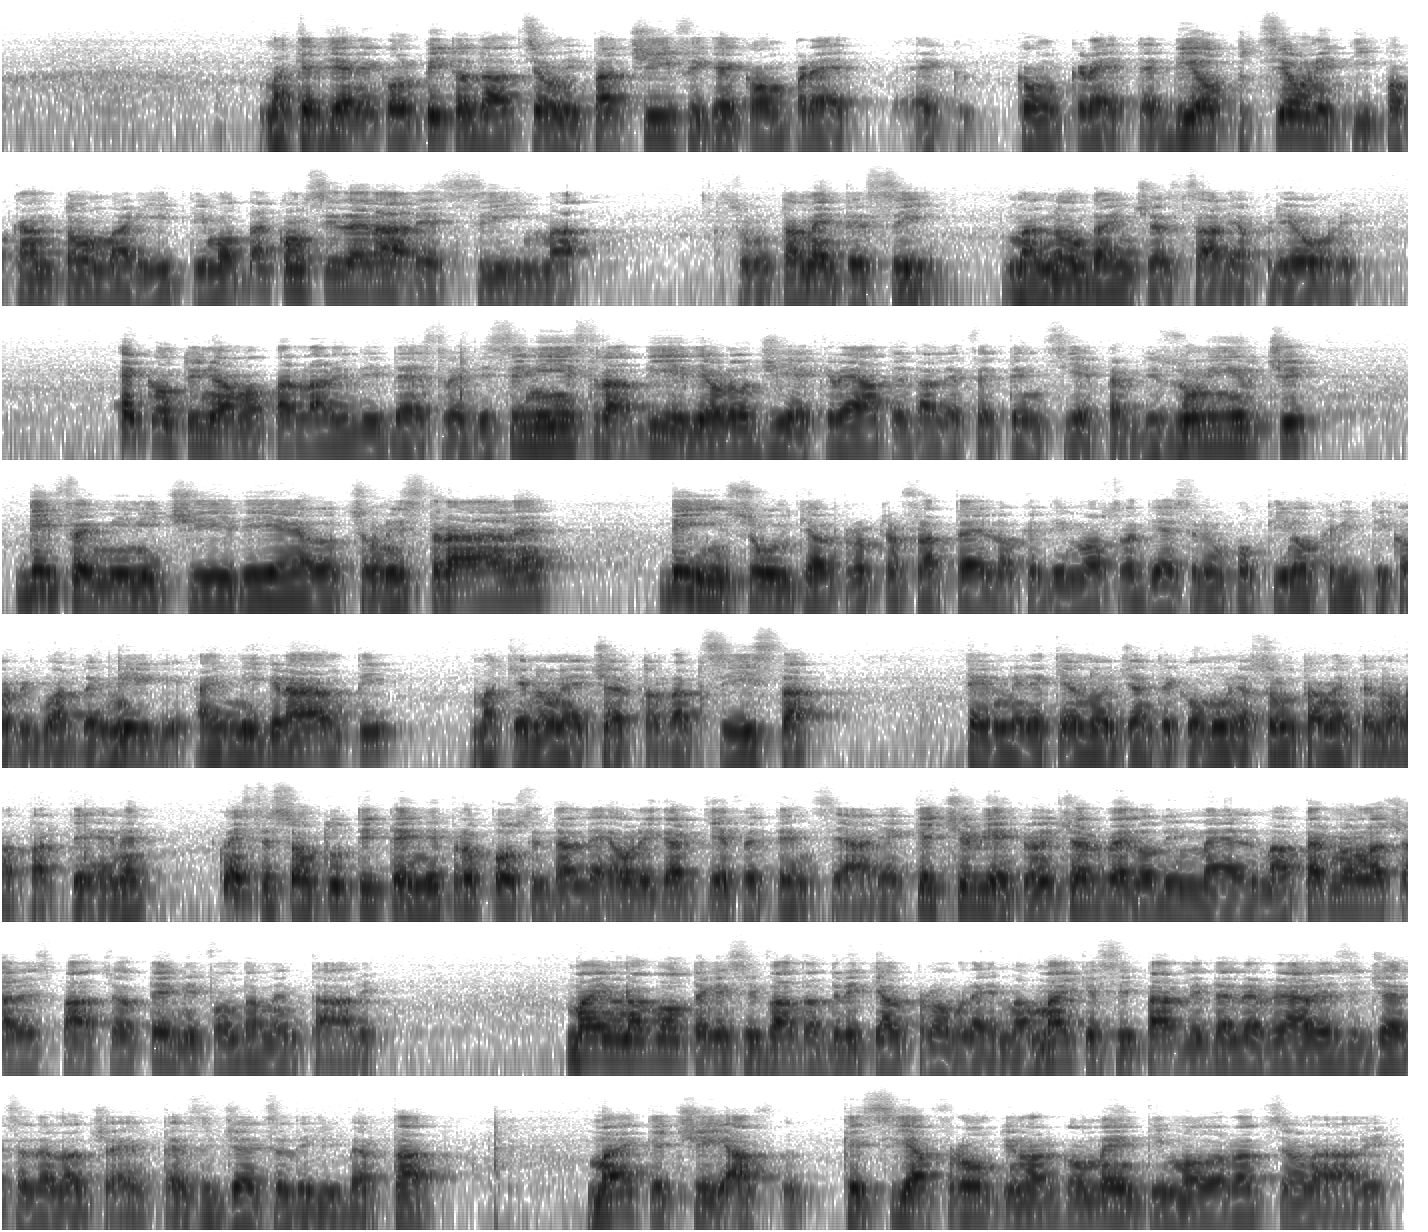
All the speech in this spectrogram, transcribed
ma che viene colpito da azioni pacifiche e concrete, di opzioni tipo canton marittimo, da considerare sì, ma Assolutamente sì, ma non da incensare a priori. E continuiamo a parlare di destra e di sinistra, di ideologie create dalle fettenzie per disunirci, di femminicidi e adozioni strane, di insulti al proprio fratello che dimostra di essere un pochino critico riguardo ai, mig ai migranti, ma che non è certo razzista, termine che a noi gente comune assolutamente non appartiene, questi sono tutti temi proposti dalle oligarchie fettenziarie che ci riempiono il cervello di melma per non lasciare spazio a temi fondamentali. Mai una volta che si vada dritti al problema, mai che si parli delle reali esigenze della gente, esigenze di libertà, mai che, ci, che si affrontino argomenti in modo razionale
